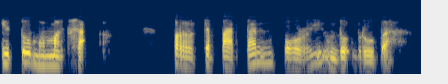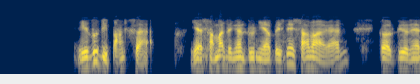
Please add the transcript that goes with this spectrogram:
itu memaksa percepatan Polri untuk berubah. Itu dipaksa. Ya sama dengan dunia bisnis sama kan. Kalau dunia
